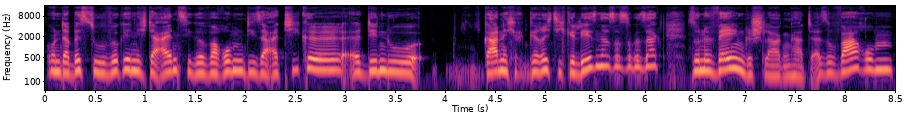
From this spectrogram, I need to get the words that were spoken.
und da bist du wirklich nicht der Einzige, warum dieser Artikel, äh, den du gar nicht richtig gelesen hast, hast du gesagt, so eine Wellen geschlagen hat. Also warum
